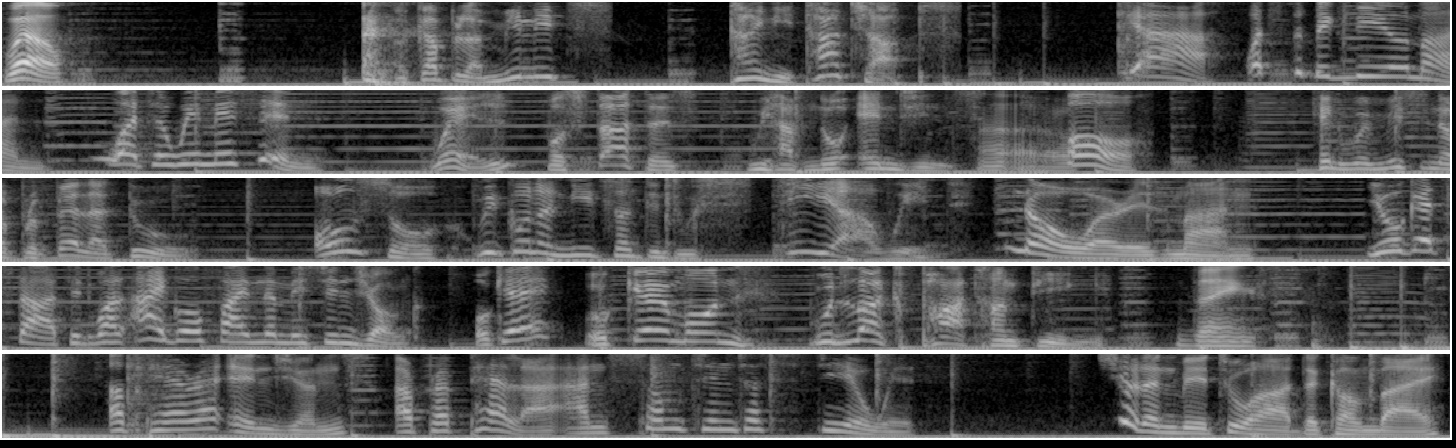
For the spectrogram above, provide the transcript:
Well, A couple of minutes, tiny touch ups. Yeah, what's the big deal, man? What are we missing? Well, for starters, we have no engines. uh-oh. Oh, And we're missing a propeller too. Also, we're gonna need something to steer with. no worries, man. You get started while I go find the missing junk, okay? Okay, Mon. Good luck part hunting. Thanks. A pair of engines, a propeller, and something to steer with. Shouldn't be too hard to come by.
